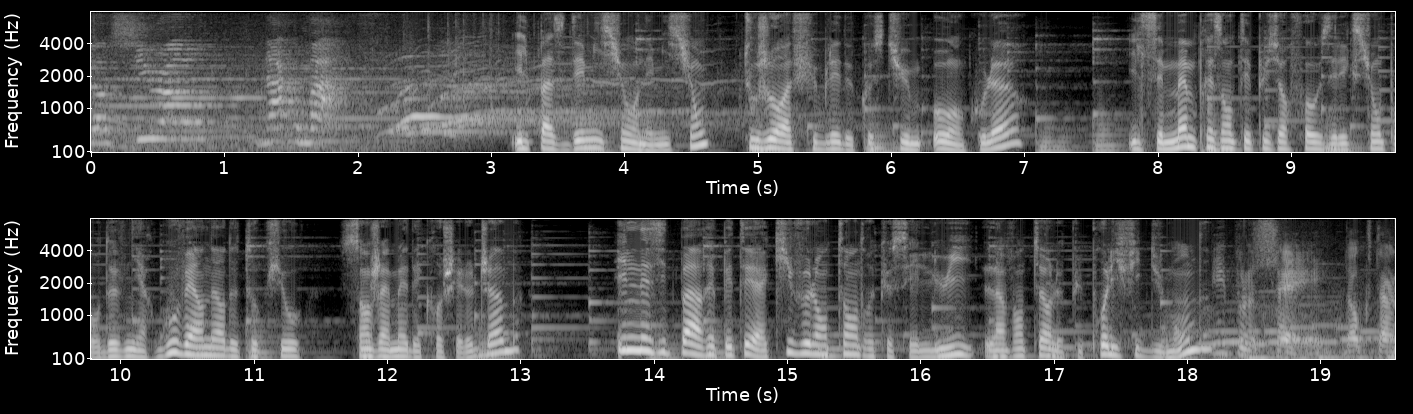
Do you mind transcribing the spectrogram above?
Yoshiro Nakamatsu. Il passe d'émission en émission, toujours affublé de costumes hauts en couleur. Il s'est même présenté plusieurs fois aux élections pour devenir gouverneur de Tokyo sans jamais décrocher le job. Il n'hésite pas à répéter à qui veut l'entendre que c'est lui l'inventeur le plus prolifique du monde. Dr.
